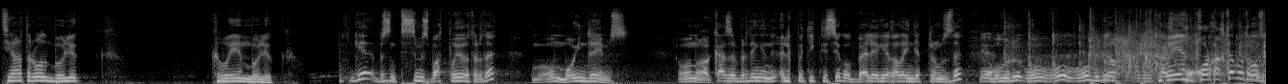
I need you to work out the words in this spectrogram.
театр ол бөлек квн бөлек. Біздің тісіміз батпай отыр да. Оны мойындаймыз. Оны қазір бірдеңені іліп кетейік десек ол бәлеге қалайын деп тұрмыз да. Иә. ол қорқақтап отырмыз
